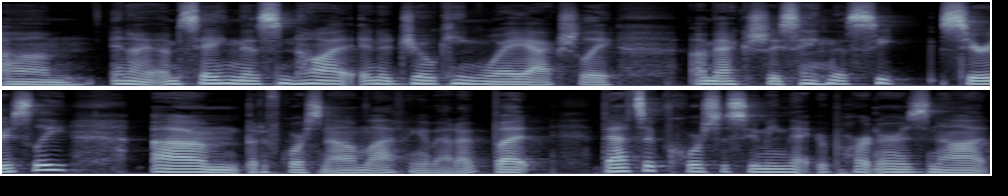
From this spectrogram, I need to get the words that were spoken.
Um, and I, am saying this not in a joking way. Actually, I'm actually saying this seriously. Um, but of course, now I'm laughing about it. But that's of course assuming that your partner is not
